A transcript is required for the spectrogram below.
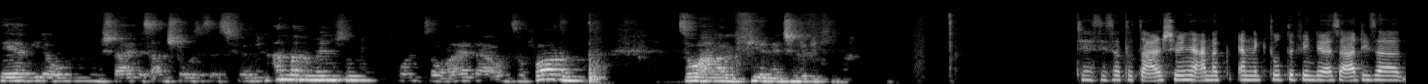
der wiederum Stein des Anstoßes ist für den anderen Menschen und so weiter und so fort. Und so haben wir dann viele Menschen glücklich gemacht. Das ist eine total schöne Anekdote, finde ich. Also auch dieser,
